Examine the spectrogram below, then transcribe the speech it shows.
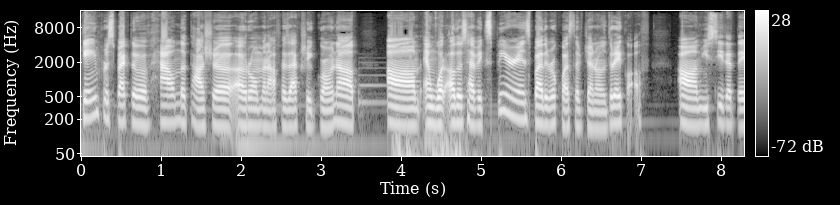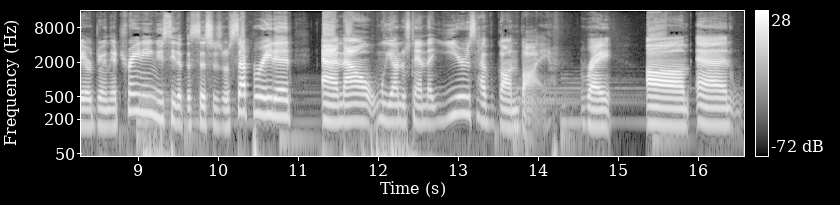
gain perspective of how Natasha uh, Romanoff has actually grown up um, and what others have experienced by the request of General Dreykov. Um, you see that they are doing their training. You see that the sisters are separated, and now we understand that years have gone by, right? Um, and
